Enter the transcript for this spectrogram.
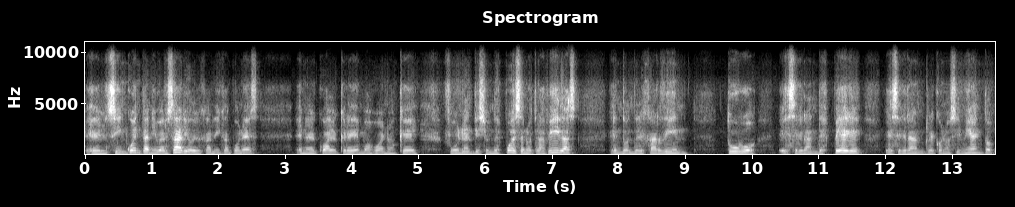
el 50 aniversario del jardín japonés, en el cual creemos bueno, que fue un antes y un después en nuestras vidas, en donde el jardín tuvo ese gran despegue, ese gran reconocimiento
